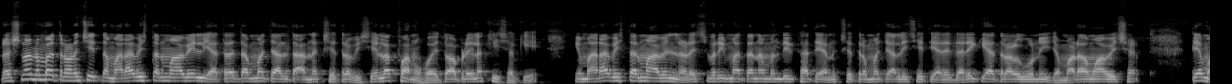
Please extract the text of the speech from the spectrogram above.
પ્રશ્ન નંબર ત્રણ છે, તમારા વિસ્તારમાં આવેલ યાત્રાધામમાં ચાલતા અન્નક્ષેત્ર વિશે લખવાનું હોય તો આપણે લખી શકીએ કે મારા વિસ્તારમાં આવેલ નળેશ્વરી માતાના મંદિર ખાતે અન્નક્ષેત્રમાં ક્ષેત્રમાં ચાલે છે, ત્યારે દરેક યાત્રાળુઓને જમાડવામાં આવે છે. તેમજ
